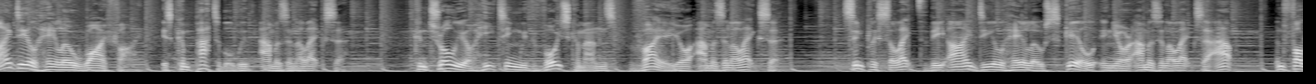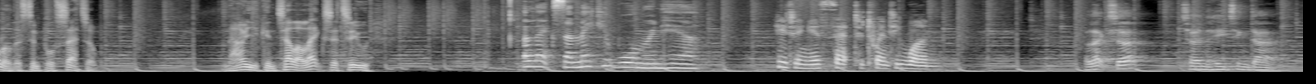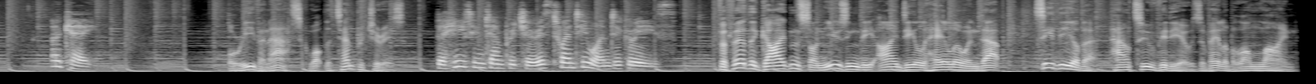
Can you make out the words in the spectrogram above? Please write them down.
Ideal Halo Wi-Fi is compatible with Amazon Alexa. Control your heating with voice commands via your Amazon Alexa. Simply select the Ideal Halo skill in your Amazon Alexa app and follow the simple setup. Now you can tell Alexa to Alexa, make it warmer in here. Heating is set to 21. Alexa, turn the heating down. OK. Or even ask what the temperature is. The heating temperature is 21 degrees. For further guidance on using the Ideal Halo and app, see the other how-to videos available online.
